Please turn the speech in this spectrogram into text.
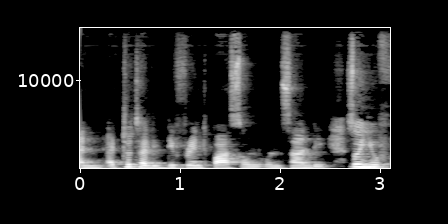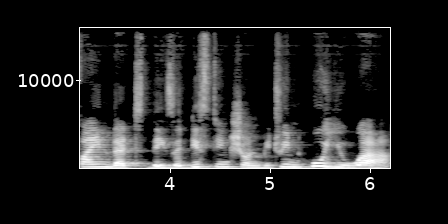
an, a totally different person on Sunday. So you find that there is a distinction between who you are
